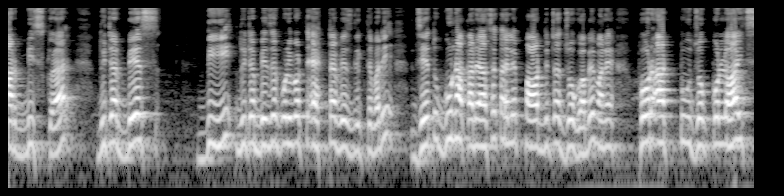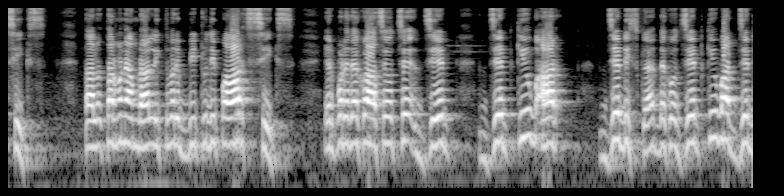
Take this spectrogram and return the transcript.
আর বি স্কোয়ার দুইটার বেস বি দুইটা বেজের পরিবর্তে একটা বেজ লিখতে পারি। যেহেতু গুণ আকারে আছে, তাহলে পাওয়ার দুটা যোগ হবে মানে ফোর আর টু যোগ করলে হয় সিক্স তাহলে তার মানে আমরা লিখতে পারি b to the power six এরপরে দেখো আছে হচ্ছে জেড জেড কিউব আর জেড স্কোয়ার দেখো জেড কিউব আর জেড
